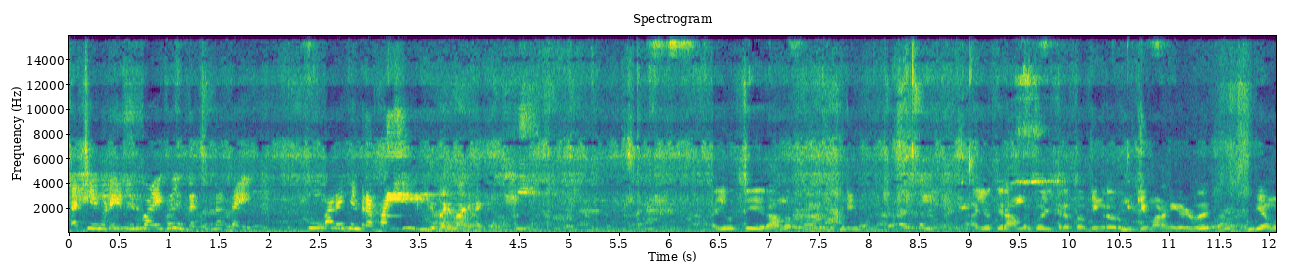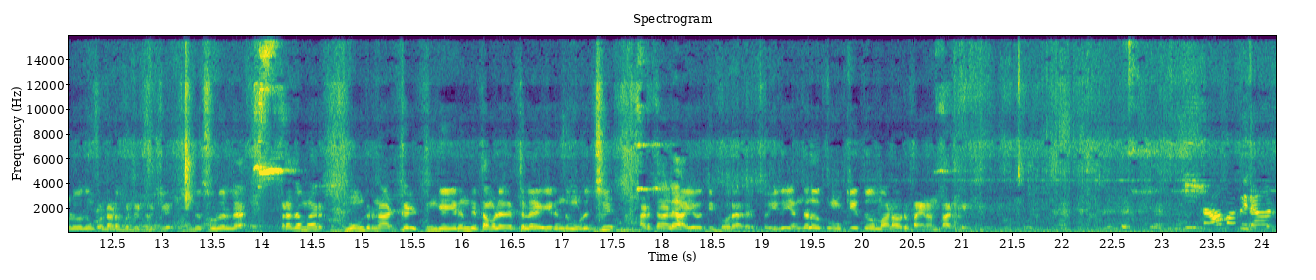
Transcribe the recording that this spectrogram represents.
கட்சியினுடைய நிர்வாகிகள் இந்த சின்னத்தை வரைகின்ற பணியில் ஈடுபடுவார்கள். அயோத்தி ராமர் அயோத்தி ராமர் கோயில் திறப்பு அப்படிங்கிற ஒரு முக்கியமான நிகழ்வு இந்தியா முழுவதும் கொண்டாடப்பட்டு இருக்கு. இந்த சூழல்ல பிரதமர் மூன்று நாட்கள் இங்க இருந்து தமிழகத்துல இருந்து முடிச்சு அடுத்த நாளே அயோத்தி போறாரு. ஸோ இது எந்த அளவுக்கு முக்கியத்துவமான ஒரு பயணம் பார்க்கு ராமபிரான்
